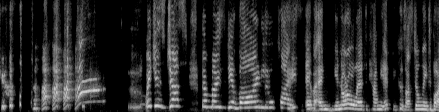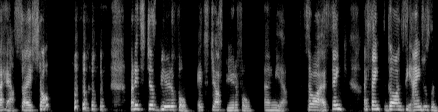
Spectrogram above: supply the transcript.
Which is just the most divine little place ever. And you're not allowed to come yet because I still need to buy a house. So stop. but it's just beautiful. It's just beautiful. And yeah. So I think I thank the gods, the angels, the,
